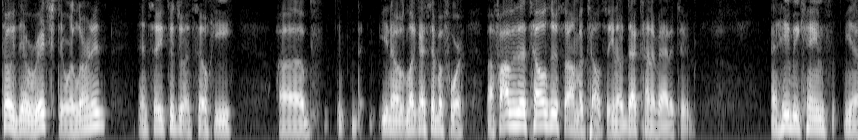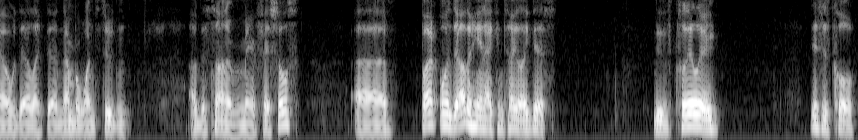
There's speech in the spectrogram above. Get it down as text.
told you they were rich, they were learned, and so he could join. So he, uh, you know, like I said before, my father's a tells her, so I'm a tells You know that kind of attitude and he became, you know, the like the number one student of the son of Meir Fischels. Uh, but on the other hand, I can tell you like this: he was clearly, this is cool,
